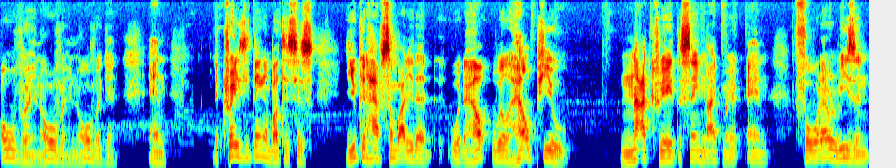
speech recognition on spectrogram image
over and over and over again. And the crazy thing about this is you could have somebody that would help will help you not create the same nightmare and for whatever reason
